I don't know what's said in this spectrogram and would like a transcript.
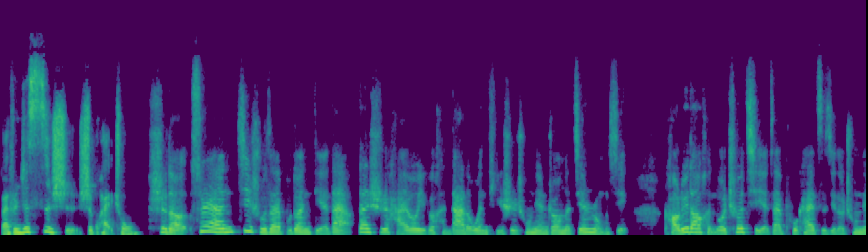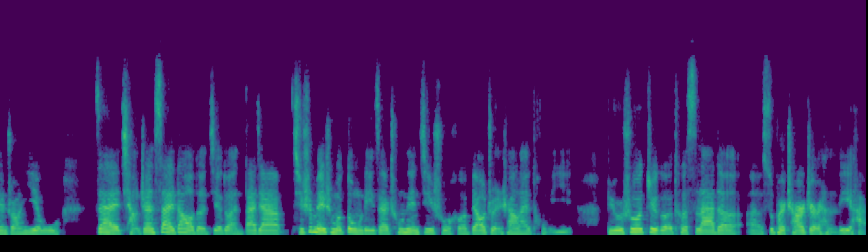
百分之四十是快充。是的，虽然技术在不断迭代，但是还有一个很大的问题是充电桩的兼容性。考虑到很多车企也在铺开自己的充电桩业务。在抢占赛道的阶段，大家其实没什么动力在充电技术和标准上来统一。比如说，这个特斯拉的呃 Supercharger 很厉害，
